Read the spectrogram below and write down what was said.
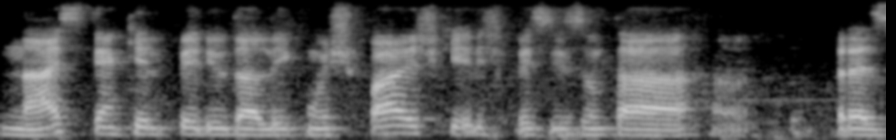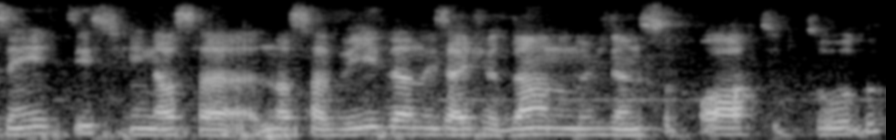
nasce, tem aquele período ali com os pais que eles precisam estar ah, presentes em nossa, nossa vida, nos ajudando, nos dando suporte, tudo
